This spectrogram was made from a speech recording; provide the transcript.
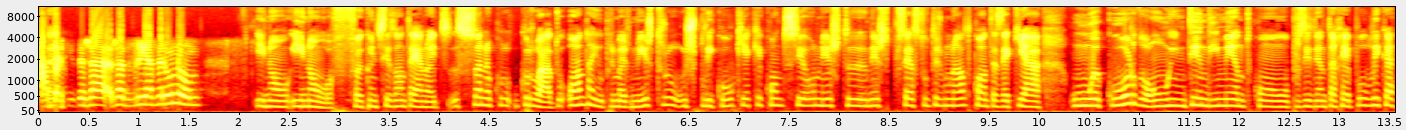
À partida já, já deveria haver um nome. E não, e não houve, foi conhecido ontem à noite. Susana Coroado, ontem o Primeiro-Ministro explicou o que é que aconteceu neste, neste processo do Tribunal de Contas. É que há um acordo ou um entendimento com o Presidente da República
